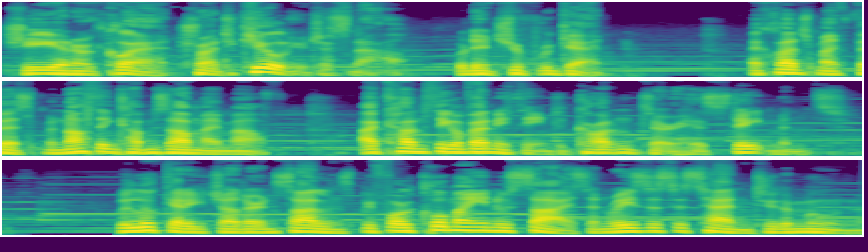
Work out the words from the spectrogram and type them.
She and her clan tried to kill you just now. Or did you forget? I clench my fist, but nothing comes out my mouth. I can't think of anything to counter his statement. We look at each other in silence before Komainu sighs and raises his hand to the moon.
